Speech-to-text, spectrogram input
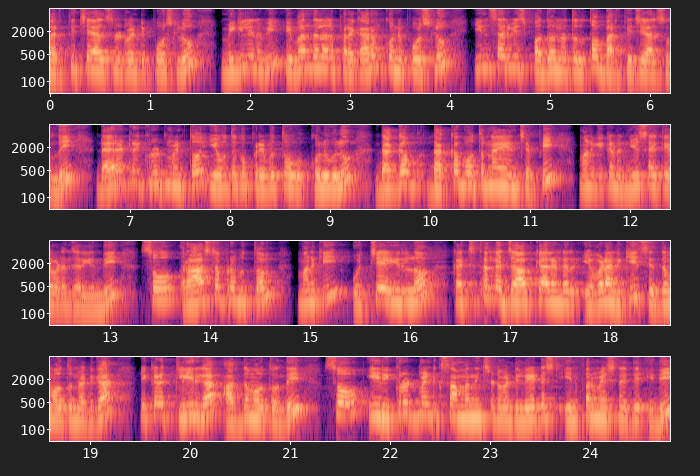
భర్తీ చేయాల్సినటువంటి పోస్టులు మిగిలినవి నిబంధనల ప్రకారం కొన్ని పోస్టులు ఇన్ సర్వీస్ పదోన్నతులతో భర్తీ భర్తీ చేయాల్సి ఉంది. డైరెక్ట్ రిక్రూట్మెంట్తో యువతకు ప్రభుత్వ కొలువులు దగ్గ దక్కబోతున్నాయని చెప్పి మనకి ఇక్కడ న్యూస్ అయితే ఇవ్వడం జరిగింది. సో రాష్ట్ర ప్రభుత్వం మనకి వచ్చే ఇయర్లో ఖచ్చితంగా జాబ్ క్యాలెండర్ ఇవ్వడానికి సిద్ధమవుతున్నట్టుగా ఇక్కడ క్లియర్గా అర్థమవుతుంది. సో ఈ రిక్రూట్మెంట్కి సంబంధించినటువంటి లేటెస్ట్ ఇన్ఫర్మేషన్ అయితే ఇది.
